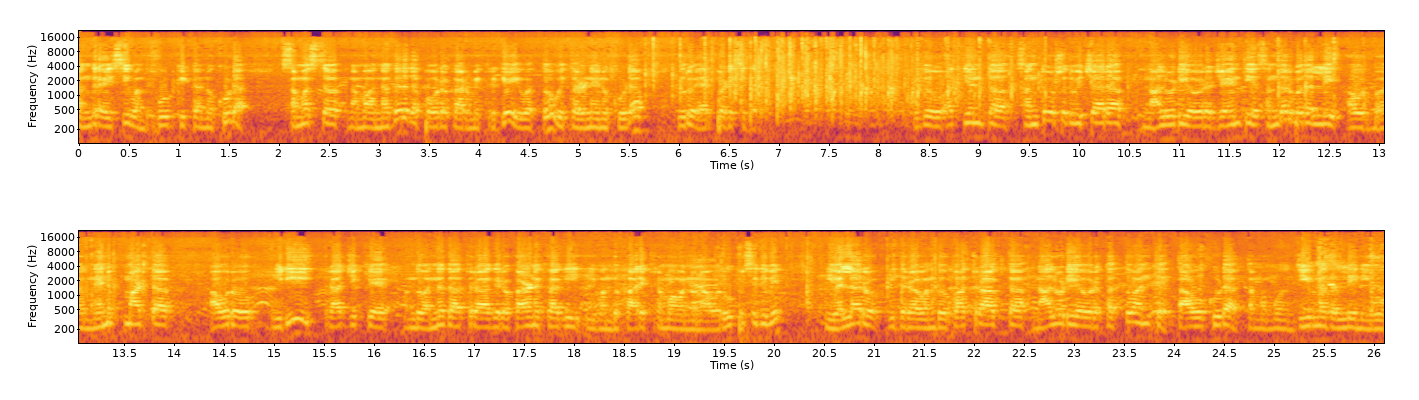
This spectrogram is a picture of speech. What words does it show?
ಸಂಗ್ರಹಿಸಿ ಒಂದು ಫುಡ್ ಕಿಟ್ ಅನ್ನು ಕೂಡ ಸಮಸ್ತ ನಮ್ಮ ನಗರದ ಪೌರ ಕಾರ್ಮಿಕರಿಗೆ ಇವತ್ತು ವಿತರಣೆಯನ್ನು ಕೂಡ ಇವರು ಏರ್ಪಡಿಸಿದ್ದಾರೆ. ಇದು ಅತ್ಯಂತ ಸಂತೋಷದ ವಿಚಾರ. ನಾಲ್ವಡಿ ಅವರ ಜಯಂತಿಯ ಸಂದರ್ಭದಲ್ಲಿ ಅವ್ರು ನೆನಪು ಮಾಡ್ತಾ ಅವರು ಇಡೀ ರಾಜ್ಯಕ್ಕೆ ಒಂದು ಅನ್ನದಾತರಾಗಿರೋ ಕಾರಣಕ್ಕಾಗಿ ಈ ಒಂದು ಕಾರ್ಯಕ್ರಮವನ್ನು ನಾವು ರೂಪಿಸಿದ್ದೀವಿ ನೀವೆಲ್ಲರೂ ಇದರ ಒಂದು ಪಾತ್ರ ಆಗ್ತಾ ನಾಲ್ವಡಿ ಅವರ ತತ್ವ ಅಂತೆ ತಾವು ಕೂಡ ತಮ್ಮ ಜೀವನದಲ್ಲಿ ನೀವು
